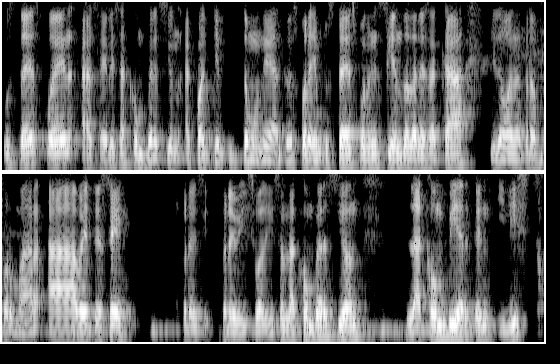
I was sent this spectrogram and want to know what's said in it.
ustedes pueden hacer esa conversión a cualquier criptomoneda. Entonces, por ejemplo, ustedes ponen 100 dólares acá y lo van a transformar a BTC. previsualizan la conversión, la convierten y listo.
